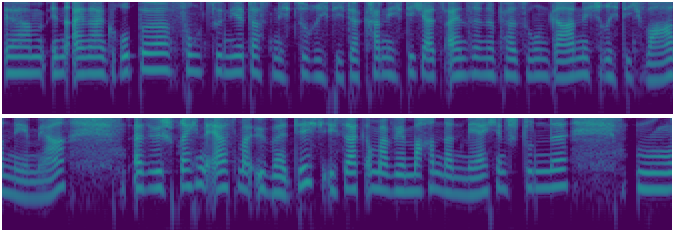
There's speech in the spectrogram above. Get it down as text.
ähm, in einer Gruppe funktioniert das nicht so richtig. Da kann ich dich als einzelne Person gar nicht richtig wahrnehmen. Ja, also wir sprechen erstmal über dich. Ich sage immer, wir machen dann Märchenstunde. Hm,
